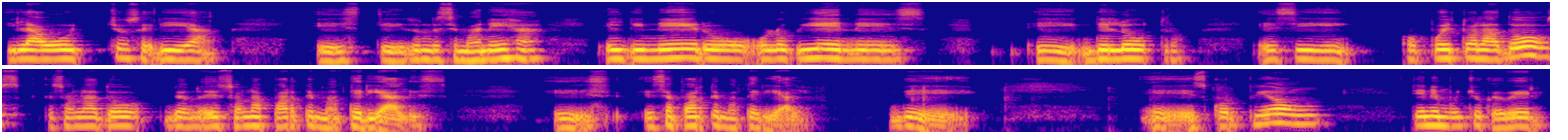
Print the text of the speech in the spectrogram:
Y la 8 sería este, donde se maneja el dinero o los bienes eh, del otro. Es decir, opuesto a las dos, que son las dos, donde son las partes materiales. Es esa parte material de eh, escorpión tiene mucho que ver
